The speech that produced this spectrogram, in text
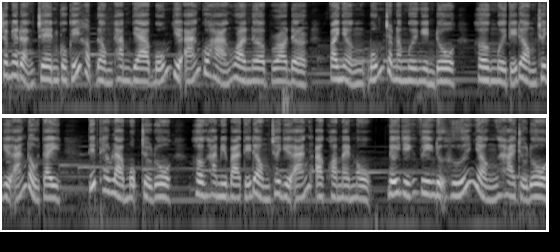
Trong giai đoạn trên, cô ký hợp đồng tham gia 4 dự án của hãng Warner Brothers và nhận 450.000 đô, hơn 10 tỷ đồng cho dự án đầu tay. Tiếp theo là 1 triệu đô, hơn 23 tỷ đồng cho dự án Aquaman 1. Nữ diễn viên được hứa nhận 2 triệu đô,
